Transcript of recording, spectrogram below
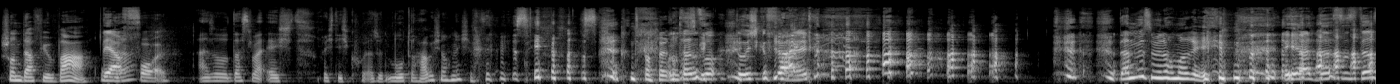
schon dafür war. Ja, ne? voll. Also das war echt richtig cool. Also Note habe ich noch nicht. Wir sehen was. Und dann so durchgefallen. dann müssen wir noch mal reden. ja, das ist das,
